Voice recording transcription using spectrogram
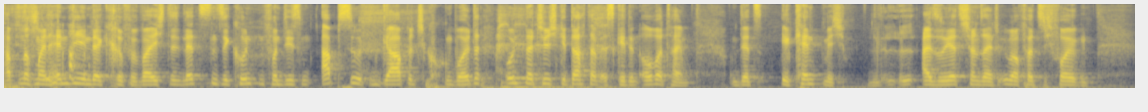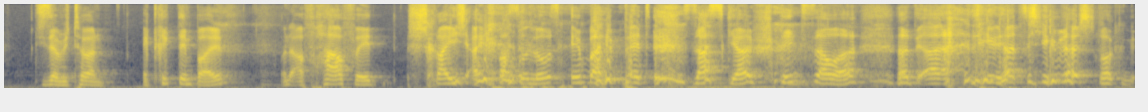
Hab noch mein Handy in der Griffe, weil ich die letzten Sekunden von diesem absoluten Garbage gucken wollte und natürlich gedacht habe, es geht in Overtime. Und jetzt, ihr kennt mich, also jetzt schon seit über 40 Folgen dieser Return. Er kriegt den Ball und auf Halfway schrei ich einfach so los in meinem Bett. Saskia, stinksauer, hat, äh, die hat sich übel erschrocken.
